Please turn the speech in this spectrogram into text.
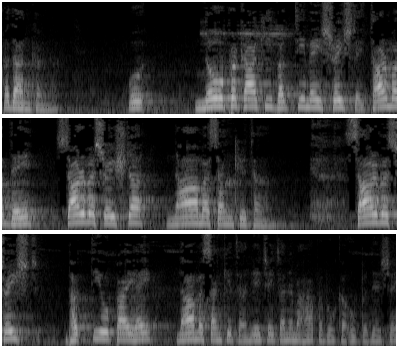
प्रदान करना। वो नौ प्रकार की भक्ति में श्रेष्ठ है। तार मध्य सर्वश्रेष्ठ नाम संकीर्तन। सर्वश्रेष्ठ भक्ति उपाय है, नाम संकीर्तन। ये चैतन्य महाप्रभु का उपदेश है।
